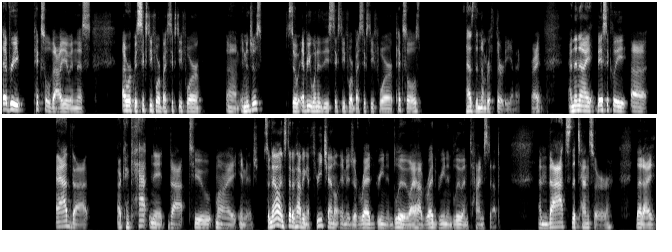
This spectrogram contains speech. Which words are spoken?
every pixel value in this, I work with 64 by 64 um, images. So every one of these 64 by 64 pixels has the number 30 in it, right? And then I basically uh, add that I concatenate that to my image. So now instead of having a three channel image of red, green, and blue, I have red, green, and blue and time step. And that's the tensor that I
